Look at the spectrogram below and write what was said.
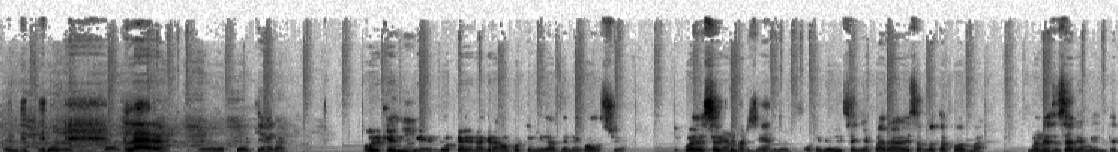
El- yo- Claro. lo que quieran. Porque entiendo que hay una gran oportunidad de negocio. Y puede ser que el 100%. producto que yo diseñe para esa plataforma no necesariamente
